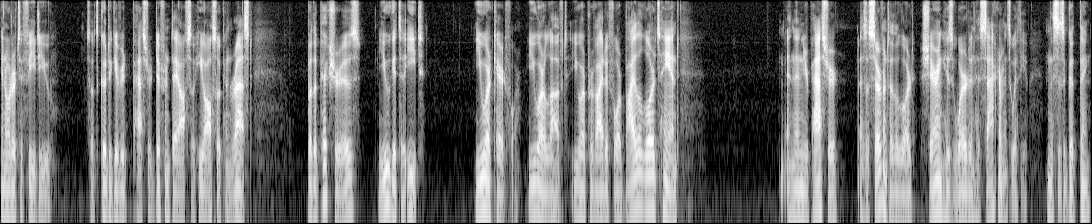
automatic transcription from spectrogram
in order to feed you. So it's good to give your pastor a different day off so he also can rest. But the picture is you get to eat. You are cared for. You are loved. You are provided for by the Lord's hand. And then your pastor, as a servant of the Lord, sharing his word and his sacraments with you. And this is a good thing.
